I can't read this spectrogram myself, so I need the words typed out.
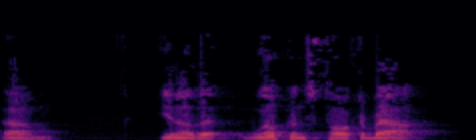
uh, um, you know, that Wilkins talked about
